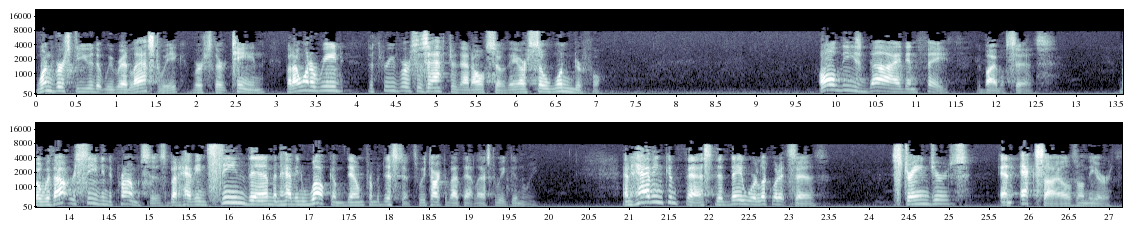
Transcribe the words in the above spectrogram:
one verse to you that we read last week, verse 13, but I want to read the three verses after that also. They are so wonderful. All these died in faith, the Bible says, but without receiving the promises, but having seen them and having welcomed them from a distance. We talked about that last week, didn't we? And having confessed that they were, look what it says, strangers and exiles on the earth.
